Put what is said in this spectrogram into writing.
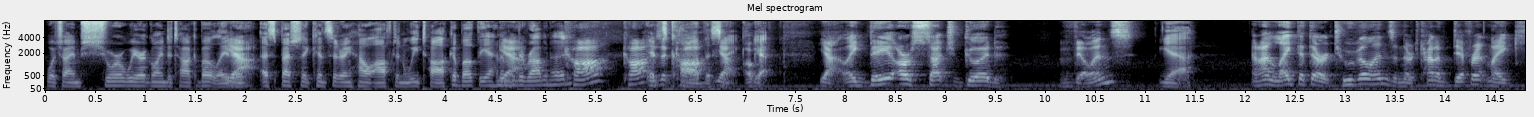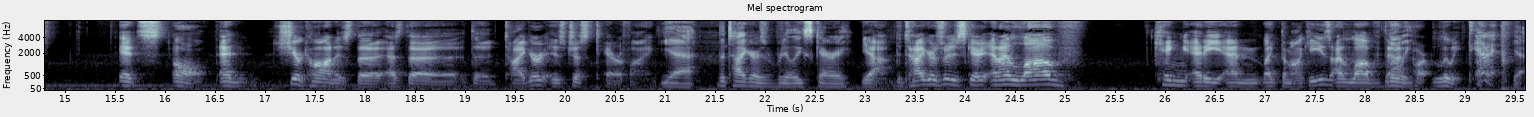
which I'm sure we are going to talk about later, Yeah. especially considering how often we talk about the animated Yeah. Robin Hood. Kaa? Kaa? Is It's it Kaa Kaa? the snake, Yeah. Okay. yeah. Yeah, like they are such good villains, yeah. and I like that there are two villains and they're kind of different. Like it's oh, and Shere Khan is the as the the tiger is just terrifying. Yeah. The tiger is really scary. Yeah, the tiger is really scary, and I love King Eddie and like the monkeys. I love that Louis. part. Louis, damn it. Yeah.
